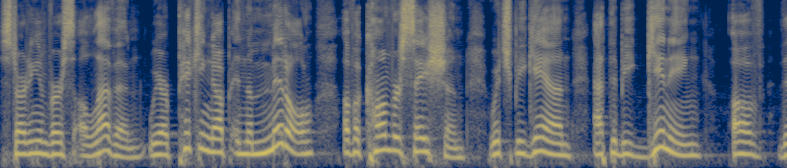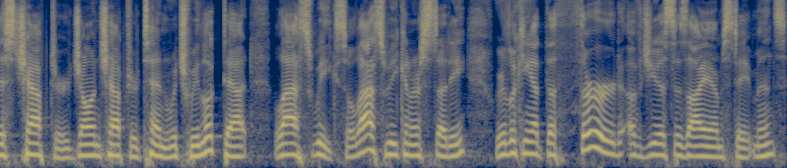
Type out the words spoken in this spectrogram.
starting in verse 11, we are picking up in the middle of a conversation which began at the beginning of this chapter, John chapter 10, which we looked at last week. So, last week in our study, we were looking at the third of Jesus' I am statements,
